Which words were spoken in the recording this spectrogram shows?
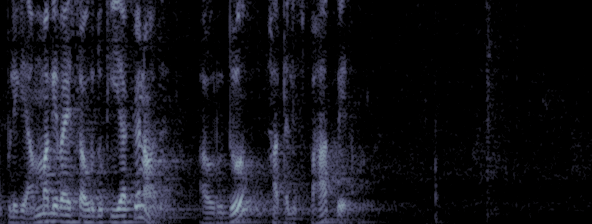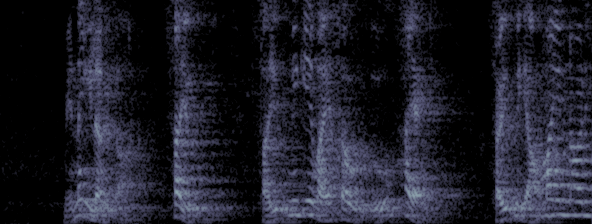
උපලිගේ අම්මගේ වයස අවුරුදු කීයක් වෙනවද? අවුරුදු 45ක් වෙනවා. මෙන්න ඊළඟ ගාන. සයුත්නි. සයුත්නිගේ වයස අවුරුදු 6යි. සයුත්මිගේ අම්මා ඉන්නවනේ.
